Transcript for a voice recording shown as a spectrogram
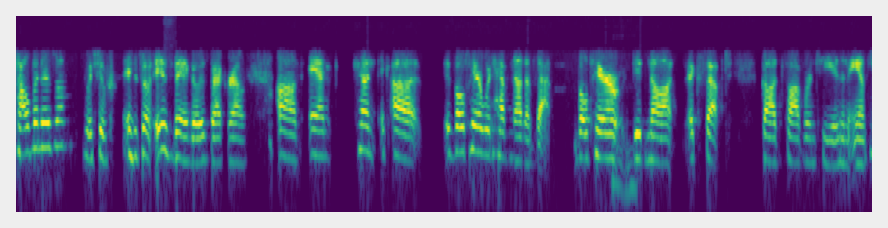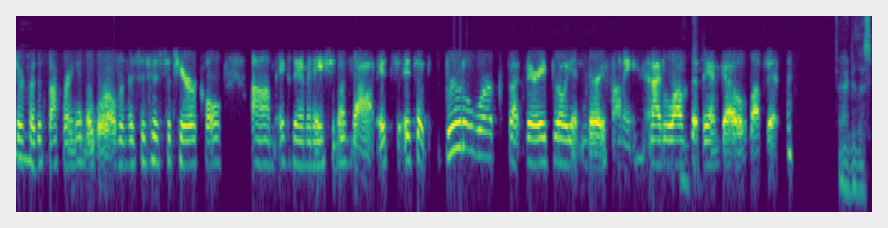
Calvinism, which is is Van Gogh's background, um, and can, uh, Voltaire would have none of that. Voltaire did not accept God's sovereignty is an answer for the suffering in the world, and this is his satirical um, examination of that. It's it's a brutal work, but very brilliant and very funny, and I love that Van Gogh loved it. Fabulous.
